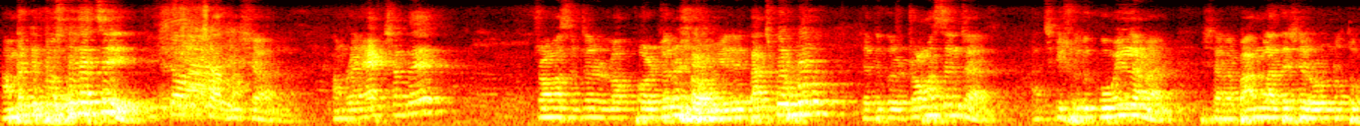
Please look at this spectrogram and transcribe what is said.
আমরা কি প্রস্তুত আছি। ইনশাআল্লাহ। আমরা একসাথে ট্রমা সেন্টারের লক্ষ্য অর্জনে সবাই মিলে কাজ করব যাতে করে ট্রমা সেন্টার আজকে শুধু কুমিল্লা নয় সারা বাংলাদেশের অন্যতম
